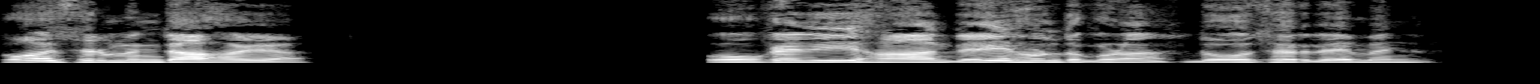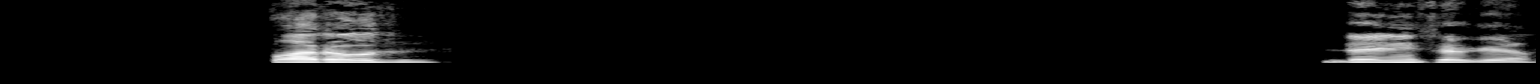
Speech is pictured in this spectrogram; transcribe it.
ਬਹੁਤ ਸ਼ਰਮਿੰਦਾ ਹੋਇਆ। ਉਹ ਕਹਿੰਦੀ ਹਾਂ ਦੇ ਹੁਣ ਦੁਗਣਾ ਦੋ ਸਿਰ ਦੇ ਮੈਨੂੰ। ਪਰ ਉਹ ਦੇ ਨਹੀਂ ਸਕਿਆ।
